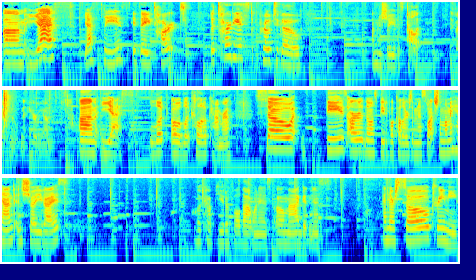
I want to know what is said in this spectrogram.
Um, yes, yes, please. It's a Tarte, the Tartiest Pro To Go. I'm gonna show you this palette if I can open it. Here we go. Um, yes, look, oh, look, hello camera. So these are the most beautiful colors. I'm gonna swatch them on my hand and show you guys. Look how beautiful that one is. Oh my goodness. And they're so creamy.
